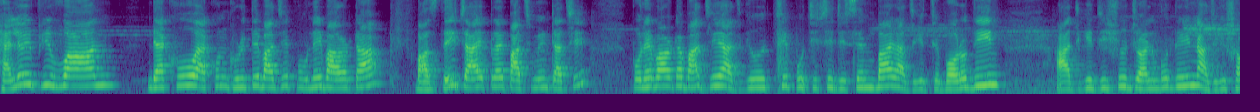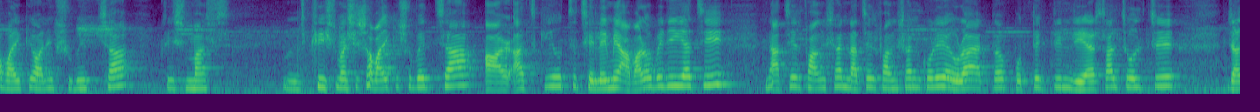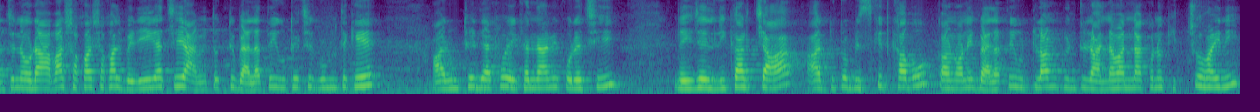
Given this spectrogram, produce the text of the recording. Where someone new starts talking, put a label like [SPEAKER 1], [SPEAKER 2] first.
[SPEAKER 1] Hello everyone. দেখো এখন ঘড়িতে বাজে পৌনে বারোটা। বাজতেই চায় প্রায় পাঁচ মিনিট আছে। পৌনে বারোটা বাজে আজকে হচ্ছে পঁচিশে ডিসেম্বর আজকে হচ্ছে বড়দিন। আজকে যিশুর জন্মদিন আজকে সবাইকে অনেক শুভেচ্ছা। ক্রিসমাস উম, খ্রিসমাসে সবাইকে শুভেচ্ছা। আর আজকে হচ্ছে ছেলে মেয়ে আবারও বেরিয়ে গেছে। নাচের ফাংশন নাচের ফাংশন করে ওরা একদম প্রত্যেক দিন রিহার্সাল চলছে। যার জন্য ওরা আবার সকাল সকাল বেরিয়ে গেছে। আমি তো একটু বেলাতেই উঠেছি ঘুম থেকে। আর উঠে দেখো, এখানে আমি করেছি এই যে লিকার চা আর দুটো বিস্কিট খাব, কারণ অনেক বেলাতেই উঠলাম, কিন্তু রান্নাবান্না এখনও কিচ্ছু হয়নি।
